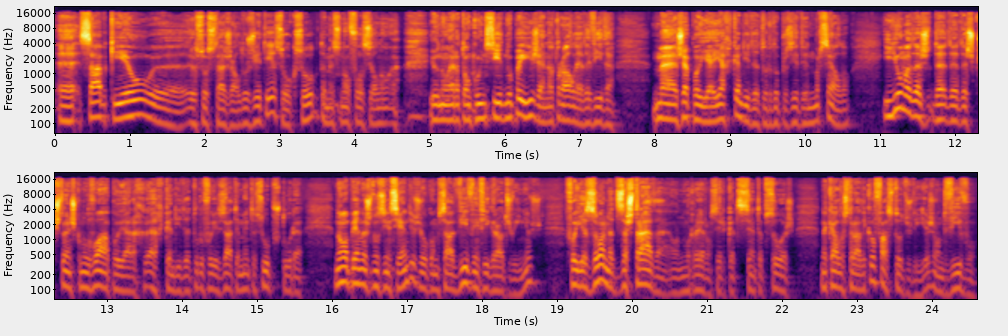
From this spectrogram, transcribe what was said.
Uh, sabe que eu, uh, eu sou secretário-geral do GT, sou o que sou, também se não fosse não, eu não era tão conhecido no país, é natural, é da vida, mas apoiei a recandidatura do Presidente Marcelo. E uma das, da- da- das questões que me levou a apoiar a, re- a recandidatura foi exatamente a sua postura, não apenas nos incêndios, eu como sabe vivo em Figueiró dos Vinhos, foi a zona desastrada, onde morreram cerca de 60 pessoas, naquela estrada que eu faço todos os dias, onde vivo,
